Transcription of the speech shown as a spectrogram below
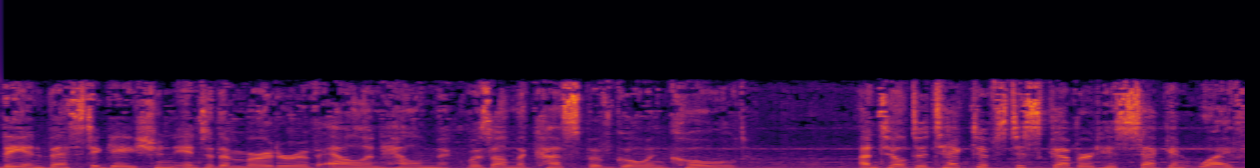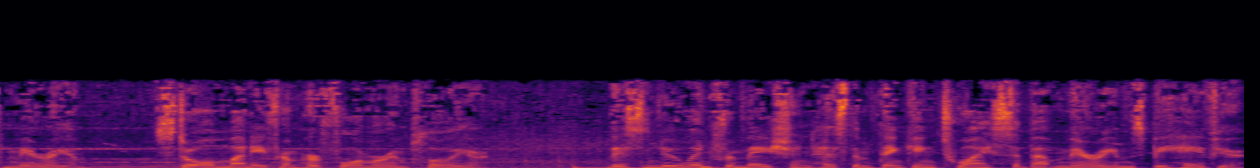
The investigation into the murder of Alan Helmick was on the cusp of going cold until detectives discovered his second wife, Miriam, stole money from her former employer. This new information has them thinking twice about Miriam's behavior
